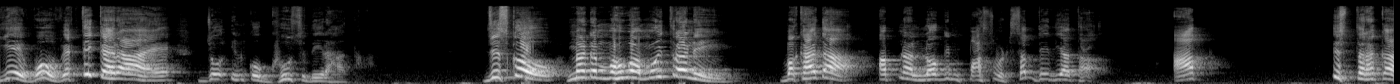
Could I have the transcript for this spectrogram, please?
ये वो व्यक्ति कह रहा है जो इनको घूस दे रहा था, जिसको मैडम महुआ मोइत्रा ने बकायदा अपना लॉगिन पासवर्ड सब दे दिया था। आप इस तरह का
